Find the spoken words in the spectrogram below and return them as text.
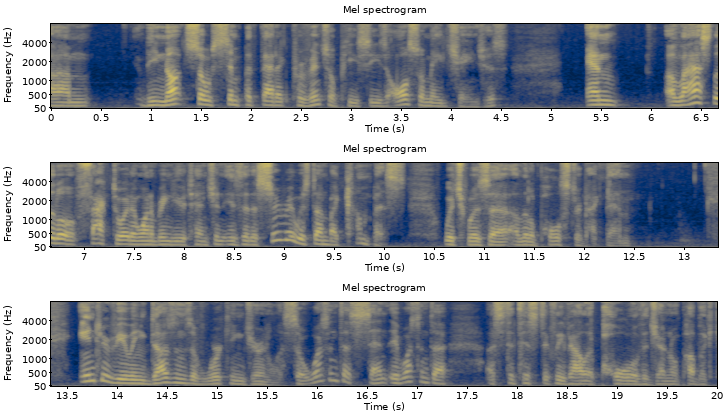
um, the not so sympathetic provincial PCs also made changes. And a last little factoid I want to bring to your attention is that a survey was done by COMPAS, which was a, a little pollster back then, interviewing dozens of working journalists. So it wasn't a cent, it wasn't a, a statistically valid poll of the general public.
